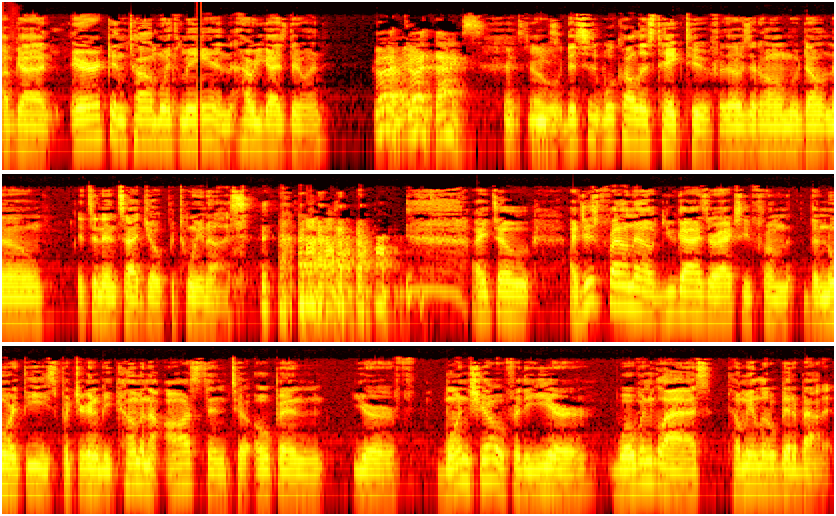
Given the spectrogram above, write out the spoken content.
I've got Eric and Thom with me, and how are you guys doing? Good, right. good, thanks. Good so this is we'll call this take two. For those at home who don't know, it's an inside joke between us. All right, so I just found out you guys are actually from the Northeast, but you're going to be coming to Austin to open your one show for the year, Woven Glass. Tell me a little bit about it.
